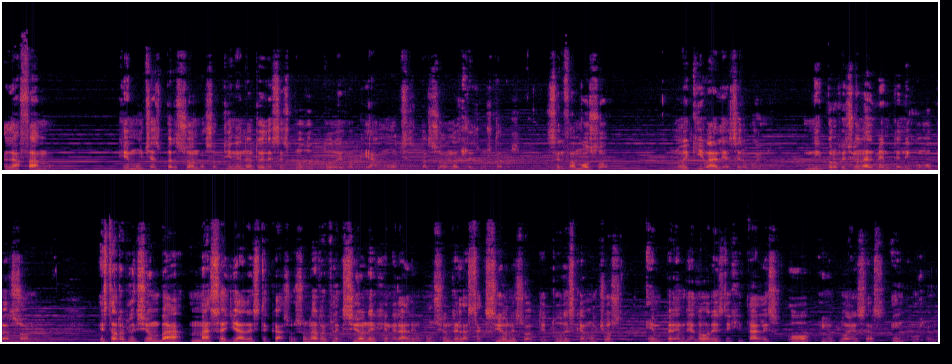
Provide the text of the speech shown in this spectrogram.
La fama que muchas personas obtienen en redes es producto de lo que a muchas personas les gusta ver. Ser famoso no equivale a ser bueno, ni profesionalmente ni como persona. Esta reflexión va más allá de este caso, es una reflexión en general en función de las acciones o actitudes que muchos emprendedores digitales o influencers incurren.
